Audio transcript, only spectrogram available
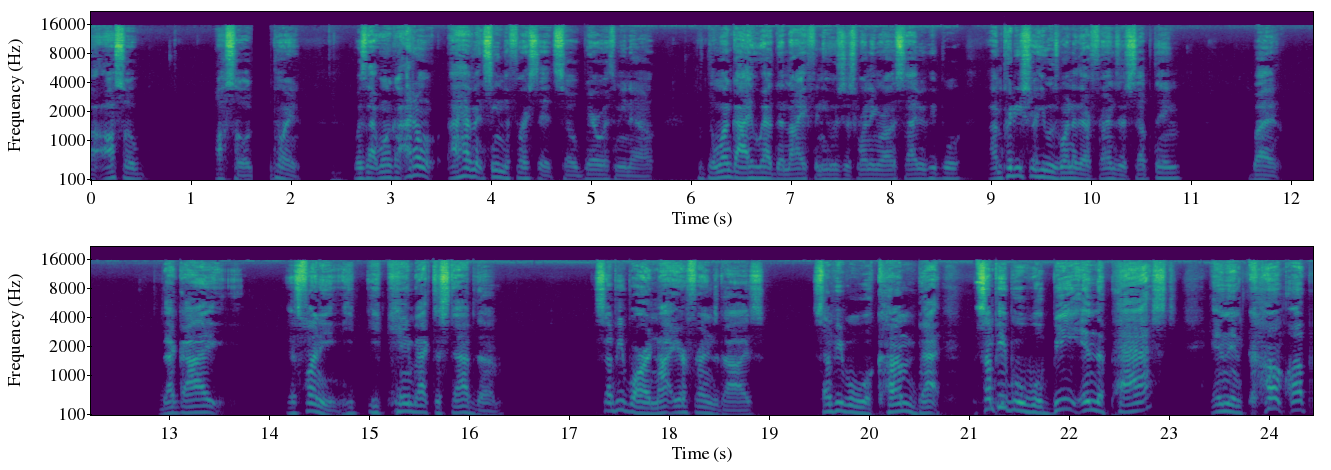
also, also a point was that one guy. I don't, I haven't seen the first it, so bear with me now. But the one guy who had the knife and he was just running around stabbing people. I'm pretty sure he was one of their friends or something. But that guy, it's funny. He he came back to stab them. Some people are not your friends, guys. Some people will come back. Some people will be in the past and then come up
